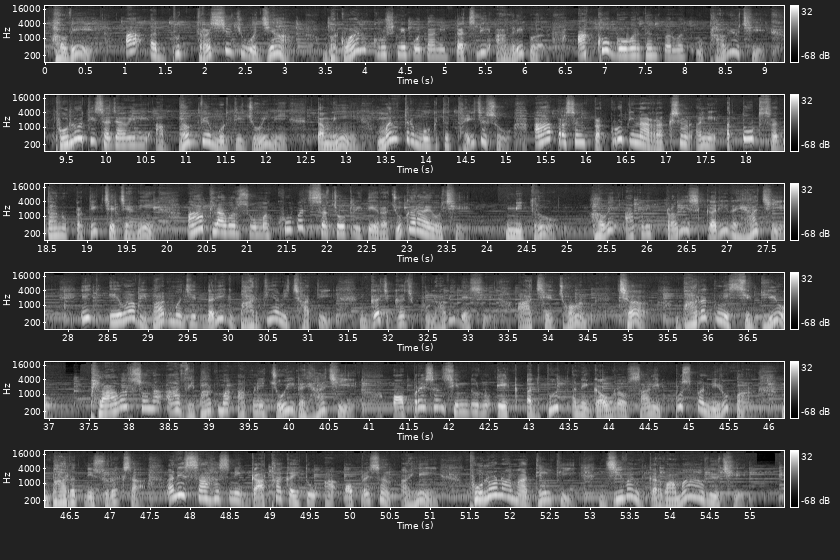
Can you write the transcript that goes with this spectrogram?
હવે આ અદ્ભુત દ્રશ્ય જુઓ જ્યાં ભગવાન કૃષ્ણે પોતાની ટચલી આંગળી પર આખો ગોવર્ધન પર્વત ઉઠાવ્યો છે. ફૂલોથી સજાવેલી આ ભવ્ય મૂર્તિ જોઈને તમે મંત્રમુગ્ધ થઈ જશો. આ પ્રસંગ પ્રકૃતિના રક્ષણ અને અતૂટ શ્રદ્ધાનું પ્રતીક છે જેને આ ફ્લાવર શોમાં ખૂબ જ સચોટ રીતે રજૂ કરાયો છે. મિત્રો, હવે આપણે પ્રવેશ કરી રહ્યા છીએ એક એવા વિભાગમાં જે દરેક ભારતીયની છાતી ગજ ગજ ફૂલાવી દેશે. આ છે જોન છ, ભારતની સિદ્ધિઓ. ફ્લાવર શોના આ વિભાગમાં આપણે જોઈ રહ્યા છીએ ઓપરેશન સિંદૂરનું એક અદ્ભુત અને ગૌરવશાળી પુષ્પ નિરૂપણ, ભારતની સુરક્ષા અને સાહસની ગાથા કહેતું આ ઓપરેશન અહીં ફૂલોના માધ્યમથી જીવંત કરવામાં આવ્યું છે.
